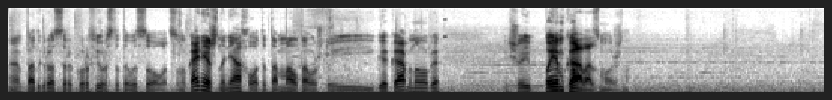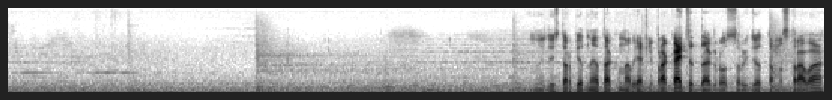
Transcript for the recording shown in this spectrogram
А под Гроссера Курфюрста-то высовываться. Ну, конечно, неохота. Там мало того, что и ГК много, еще и ПМК возможно. Здесь торпедная атака навряд ли прокатит. Да, Гроссер идет, там острова.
